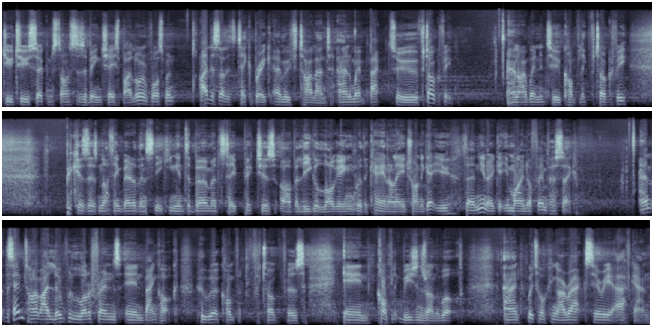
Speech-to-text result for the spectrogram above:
due to circumstances of being chased by law enforcement, I decided to take a break and move to Thailand and went back to photography. And I went into conflict photography because there's nothing better than sneaking into Burma to take pictures of illegal logging with a KNLA trying to get you than, you know, get your mind off InfoSec. And at the same time, I lived with a lot of friends in Bangkok who were conflict photographers in conflict regions around the world. And we're talking Iraq, Syria, Afghan.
